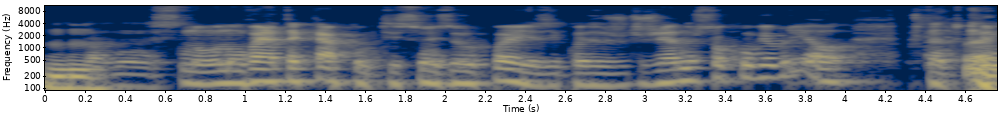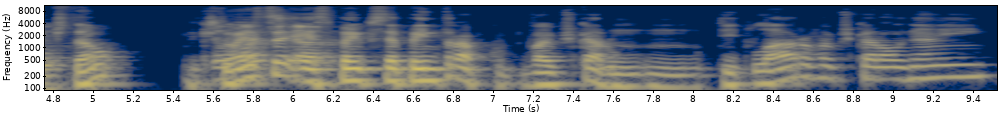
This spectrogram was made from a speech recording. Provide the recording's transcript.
Uhum. Se não, não vai atacar competições europeias e coisas do género só com o Gabriel. Portanto, que A ele- questão, a questão vai é, se, é buscar- se se é para entrar, porque vai buscar um, um titular ou vai buscar alguém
